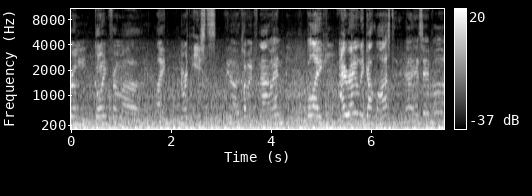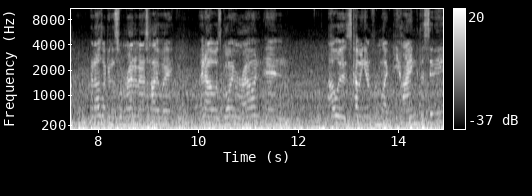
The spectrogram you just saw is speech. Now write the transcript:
from going from uh, like northeast, you know, coming from that end. But like I randomly got lost in St. Paul, and I was like in some random ass highway, and I was going around, and I was coming in from like behind the city.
